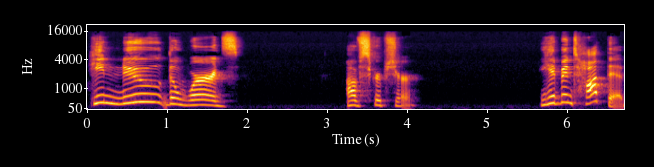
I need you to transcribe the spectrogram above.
He knew the words of scripture. He had been taught them.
